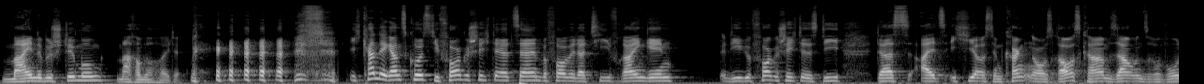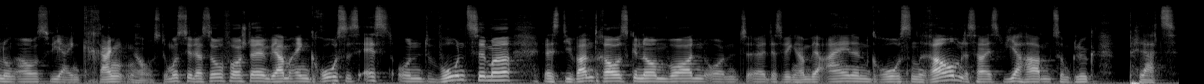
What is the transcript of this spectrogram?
Meine Bestimmung machen wir heute. ich kann dir ganz kurz die Vorgeschichte erzählen, bevor wir da tief reingehen. Die Vorgeschichte ist die, dass als ich hier aus dem Krankenhaus rauskam, sah unsere Wohnung aus wie ein Krankenhaus. Du musst dir das so vorstellen, wir haben ein großes Ess- und Wohnzimmer, da ist die Wand rausgenommen worden und äh, deswegen haben wir einen großen Raum. Das heißt, wir haben zum Glück Platz.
